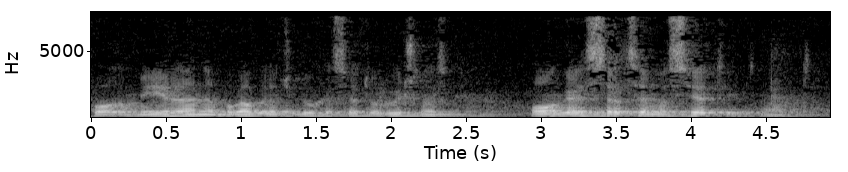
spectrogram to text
formirana, blagodaću duha svetog ličnost, on ga je srcem osjetio, znate.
